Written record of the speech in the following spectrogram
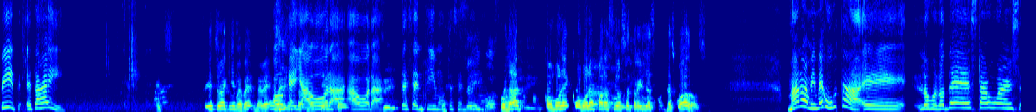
Pete, ¿estás ahí? Sí, estoy aquí, me ves, me ves. me Ok, me ahora, ahora. Sí. Te sentimos, te sentimos. Pues nada, Valerie. ¿cómo, le, cómo les Ya, pareció ese trailer de, de Squadrons? Mano, a mí me gusta. eh, los juegos de Star Wars,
